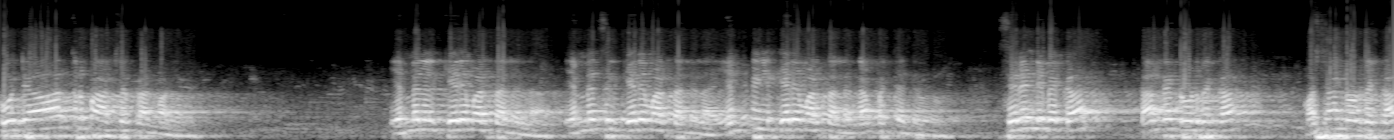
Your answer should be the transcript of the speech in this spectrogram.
ಕೋಟ್ಯಾಂತರ ರೂಪಾಯಿ ಆಕ್ಷೇಪ ಮಾಡಿದ್ರು. ಎಂ ಎಲ್ ಎಲ್ ಕೇರೆ ಮಾಡ್ತಾ ಇರಲಿಲ್ಲ. ಎಂ ಎಲ್ ಕೇರೆ ಮಾಡ್ತಾ ಇರಲಿಲ್ಲ. ಎಂ ಪಿ ಕೇರೆ ಮಾಡ್ತಾ ಇಲ್ಲ ಗ್ರಾಮ ಪಂಚಾಯತಿ ಅವರು. ಸೆರೆಂಡಿ ಬೇಕಾ? ಕಾಂಕ್ರೀಟ್ ರೋಡ್ ಬೇಕಾ? ಮಶಾನ್ ರೋಡ್ ಬೇಕಾ?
